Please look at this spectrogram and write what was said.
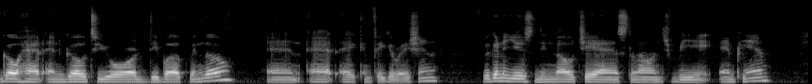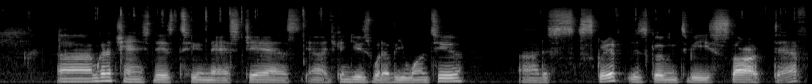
Go ahead and go to your debug window and add a configuration. We're going to use the Node.js launch v npm. Uh, I'm going to change this to Nest.js. Uh, you can use whatever you want to. Uh, the script is going to be start dev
